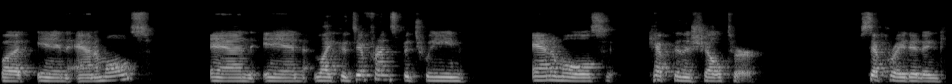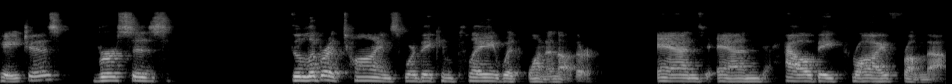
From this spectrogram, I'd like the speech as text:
but in animals and in like the difference between animals kept in a shelter separated in cages versus deliberate times where they can play with one another and and how they thrive from that.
